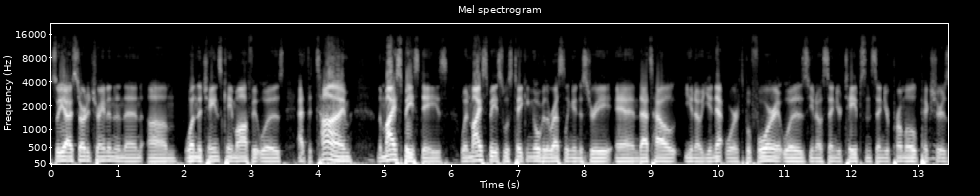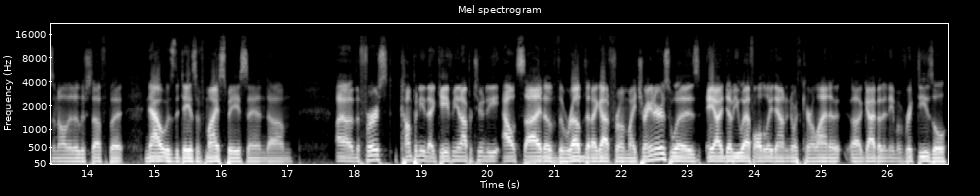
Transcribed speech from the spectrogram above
so yeah, I started training, and then um, when the chains came off, it was at the time the MySpace days when MySpace was taking over the wrestling industry, and that's how you know you networked. Before it was you know send your tapes and send your promo pictures and all that other stuff, but now it was the days of MySpace, and um, uh, the first company that gave me an opportunity outside of the rub that I got from my trainers was AIWF all the way down in North Carolina. A guy by the name of Rick Diesel,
